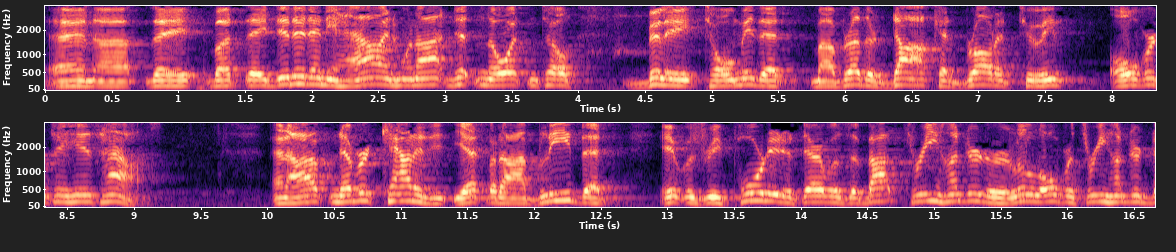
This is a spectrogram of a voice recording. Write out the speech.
And, uh, they, but they did it anyhow, and when I didn't know it until Billy told me that my brother Doc had brought it to him over to his house. And I've never counted it yet, but I believe that it was reported that there was about 300 or a little over 300.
